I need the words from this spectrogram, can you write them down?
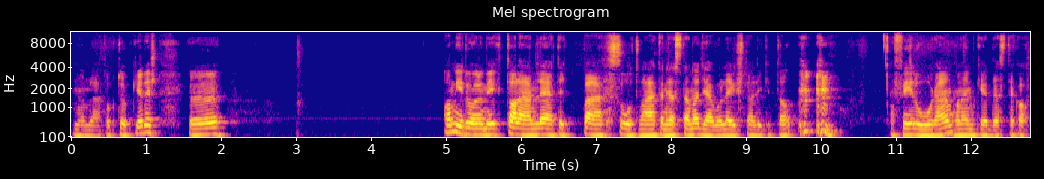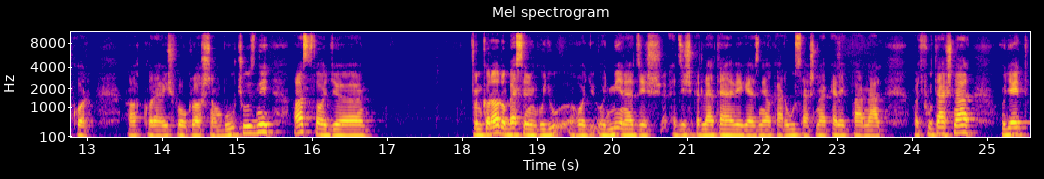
nem látok több kérdést. Ö, amiről még talán lehet egy pár szót váltani, aztán nagyjából le is telik itt a, a fél órám, ha nem kérdeztek, akkor, akkor el is fogok lassan búcsúzni. Azt, hogy amikor arról beszélünk, hogy, hogy, hogy milyen edzés, edzéseket lehet elvégezni, akár úszásnál, kerékpárnál, vagy futásnál, ugye itt,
